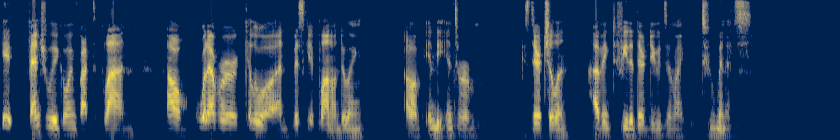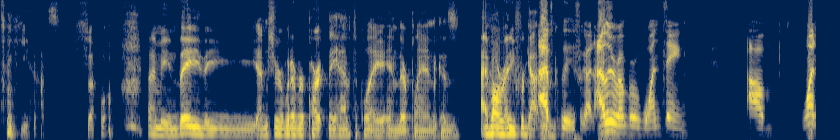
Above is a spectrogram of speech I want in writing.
eventually going back to plan um, whatever Killua and Biscuit plan on doing um, in the interim. Because they're chilling, having defeated their dudes in like two minutes. yes. So, I mean, they, they, I'm sure whatever part they have to play in their plan, because I've already forgotten. I've completely forgotten. I only remember one thing. Um, one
